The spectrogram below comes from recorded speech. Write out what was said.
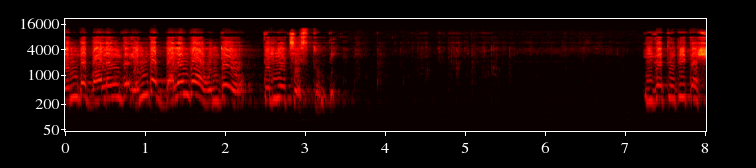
ఎంత బలంగా ఎంత బలంగా ఉందో తెలియచేస్తుంది. ఇక తుది దశ.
